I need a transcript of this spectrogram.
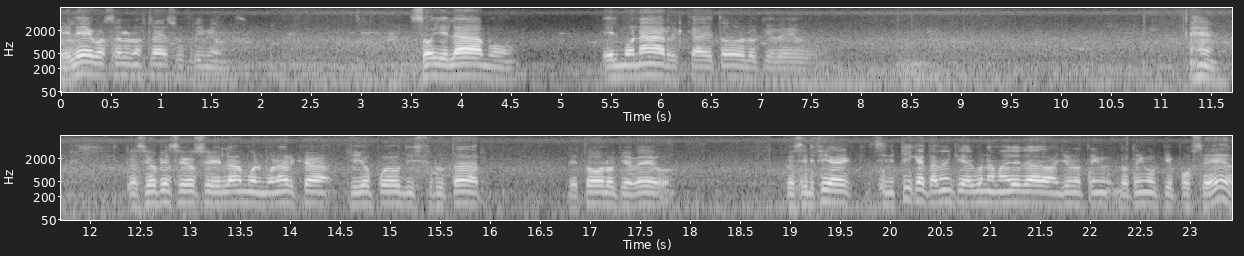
El ego solo nos trae sufrimiento soy el amo, el monarca de todo lo que veo. Entonces yo pienso yo soy el amo, el monarca, que yo puedo disfrutar de todo lo que veo. Pero significa, significa también que de alguna manera yo lo tengo, lo tengo que poseer,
